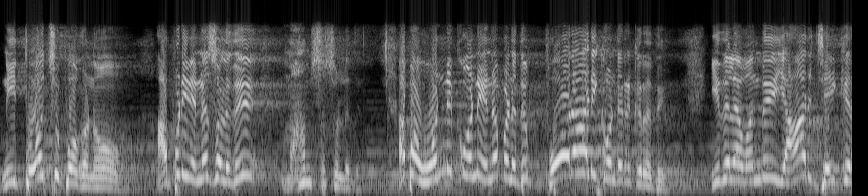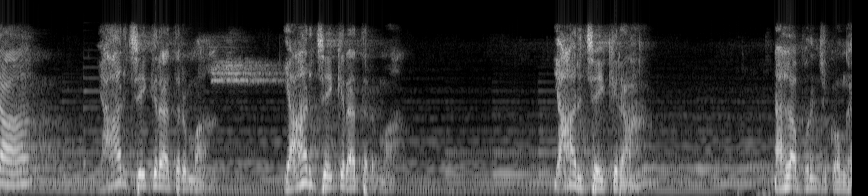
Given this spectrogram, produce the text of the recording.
நீ தோச்சு போகணும். அப்படின்னு என்ன சொல்லுது? மாம்சம் சொல்லுது. அப்ப ஒண்ணுக்கு ஒண்ணு என்ன பண்ணுது? போராடி கொண்டிருக்கிறது. இதுல வந்து யார் ஜெயிக்கிறா? யார் ஜெயிக்கிறா தெரியுமா? யார் ஜெயிக்கிறா தெரியுமா? யார் ஜெயிக்கிறா? நல்லா புரிஞ்சுக்கோங்க.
